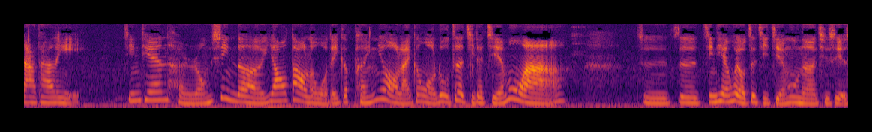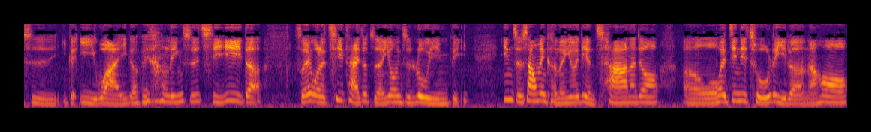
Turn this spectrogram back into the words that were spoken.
阿卡丽。今天很荣幸的邀到了我的一个朋友来跟我录这集的节目啊。这这今天会有这集节目呢，其实也是一个意外，一个非常临时起意的，所以我的器材就只能用一支录音笔，音质上面可能有一点差，那就呃我会尽力处理了，然后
